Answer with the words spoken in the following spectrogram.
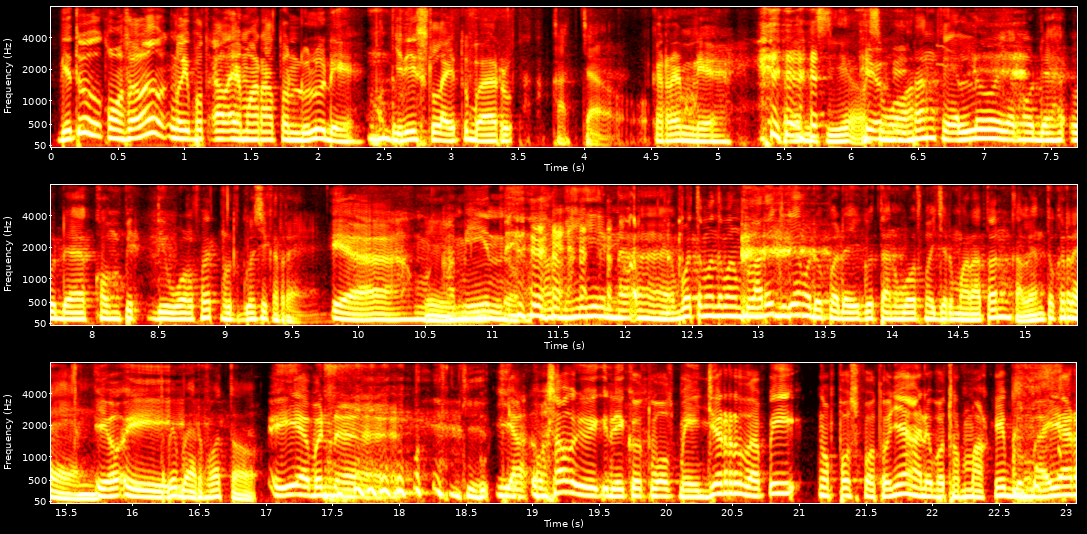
Dia tuh kalau salah ngeliput LA Marathon dulu deh. Jadi setelah itu baru Kacau. Keren dia. Keren sih. Iya, Semua orang kayak lu yang udah udah compete di World Fight menurut gue sih keren. Ya, Iya, amin. gitu. Amin. Heeh. Buat teman-teman pelari juga yang udah pada ikutan World Major Marathon, kalian tuh keren. Yoi. Tapi bayar foto. Iya bener. Ya masa udah ikut World Major tapi ngepost fotonya ada watermarknya belum bayar.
